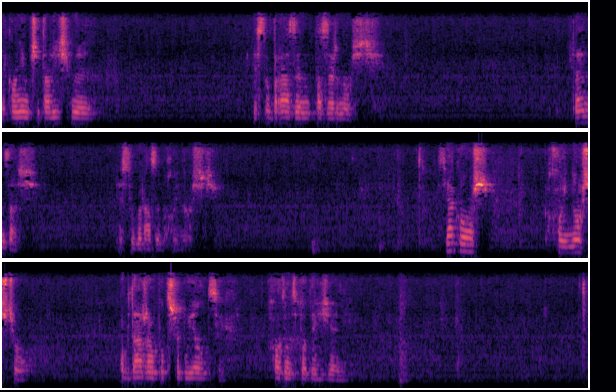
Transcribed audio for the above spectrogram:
jak o nim czytaliśmy, jest obrazem pazerności. Ten zaś jest obrazem hojności. Z jakąż hojnością obdarzał potrzebujących, chodząc po tej ziemi. W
